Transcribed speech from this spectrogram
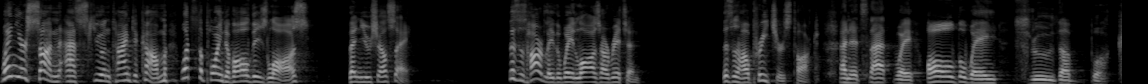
when your son asks you in time to come, What's the point of all these laws? Then you shall say. This is hardly the way laws are written. This is how preachers talk. And it's that way all the way through the book.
